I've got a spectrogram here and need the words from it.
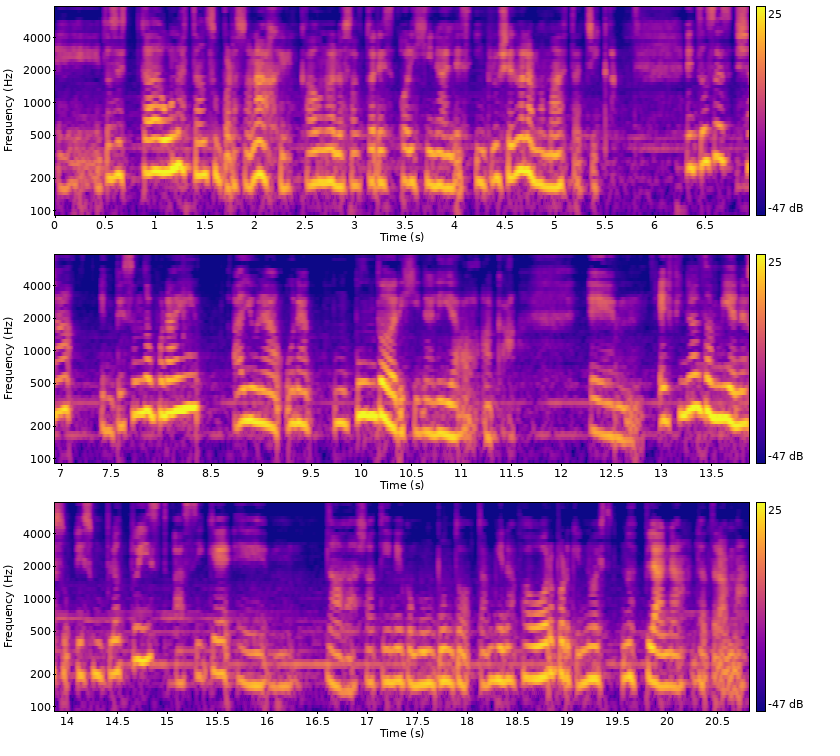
Eh, entonces cada uno está en su personaje, cada uno de los actores originales, incluyendo a la mamá de esta chica. Entonces ya empezando por ahí, hay una, un punto de originalidad acá. Em, el final también es, un plot twist, así que nada, ya tiene como un punto también a favor porque no es, no es plana la trama.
